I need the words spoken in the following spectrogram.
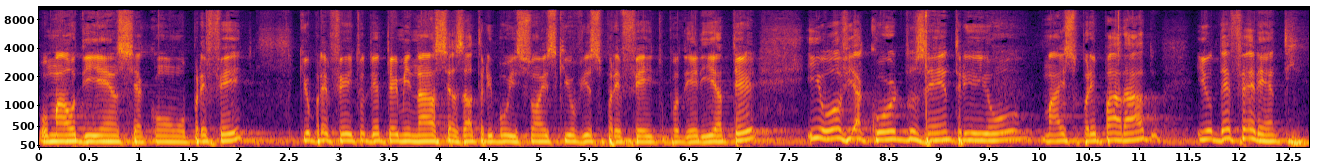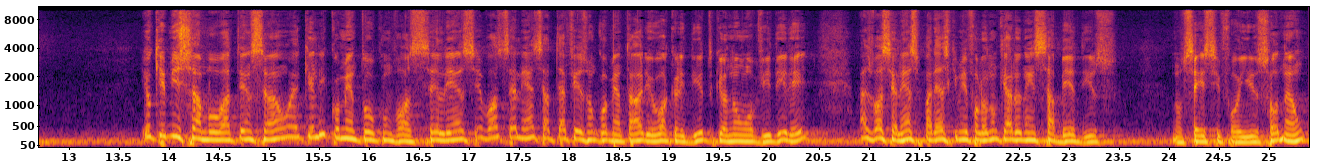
uma audiência com o prefeito que o prefeito determinasse as atribuições que o vice-prefeito poderia ter e houve acordos entre o mais preparado e o deferente. E o que me chamou a atenção é que ele comentou com Vossa Excelência, e Vossa Excelência até fez um comentário, eu acredito que eu não ouvi direito, mas Vossa Excelência parece que me falou, não quero nem saber disso. Não sei se foi isso ou não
